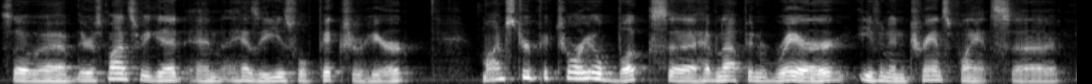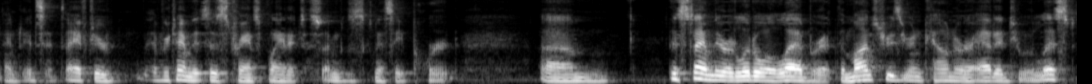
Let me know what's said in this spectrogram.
So uh, the response we get, and has a useful picture here, monster pictorial books uh, have not been rare, even in transplants. Uh, and it's after every time it says transplant, just, I'm just going to say port. Um, this time they're a little elaborate. The monsters you encounter are added to a list,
